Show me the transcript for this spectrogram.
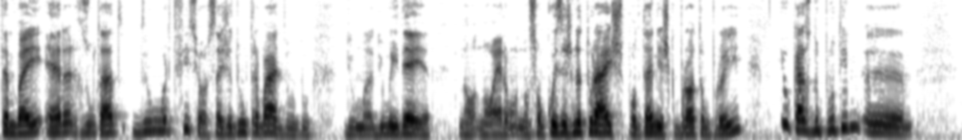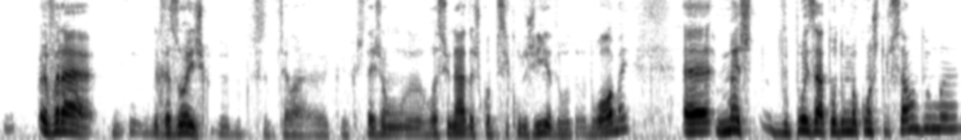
também era resultado de um artifício, ou seja, de um trabalho, de, de, uma, de uma ideia. Não, não, eram, não são coisas naturais, espontâneas que brotam por aí. E o caso do Putin, haverá razões sei lá, que estejam relacionadas com a psicologia do, do, do homem, Uh, mas depois há toda uma construção de uma,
